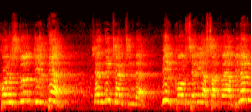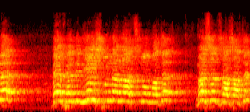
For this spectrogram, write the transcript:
konuştuğu dilde kendi kentinde bir konseri yasaklayabilir mi? Beyefendi niye hiç bundan rahatsız olmadı? Nasıl Zazadır?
